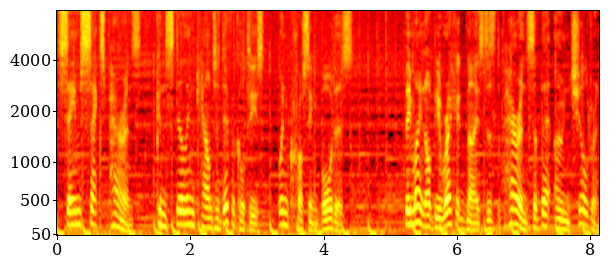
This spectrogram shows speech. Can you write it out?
same-sex parents can still encounter difficulties when crossing borders. They might not be recognized as the parents of their own children,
